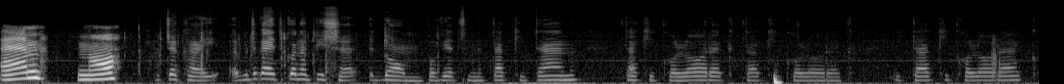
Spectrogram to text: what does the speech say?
M, no. Poczekaj, poczekaj, tylko napiszę dom, powiedzmy taki ten, taki kolorek, taki kolorek i taki kolorek.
